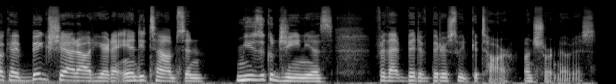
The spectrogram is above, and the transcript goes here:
Okay, big shout out here to Andy Thompson, musical genius, for that bit of bittersweet guitar on short notice.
